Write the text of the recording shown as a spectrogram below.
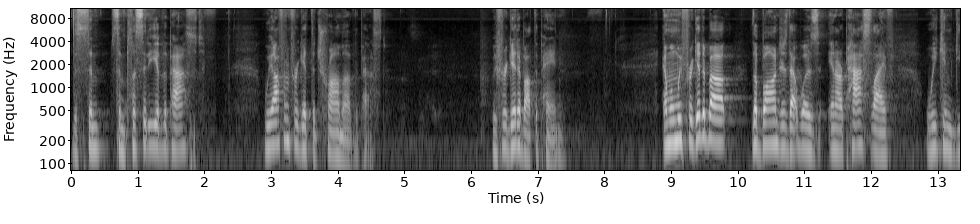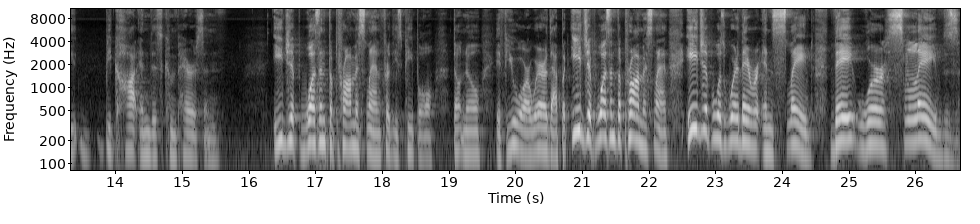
the sim- simplicity of the past, we often forget the trauma of the past. We forget about the pain. And when we forget about the bondage that was in our past life, we can be caught in this comparison. Egypt wasn't the promised land for these people. Don't know if you are aware of that, but Egypt wasn't the promised land. Egypt was where they were enslaved. They were slaves.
